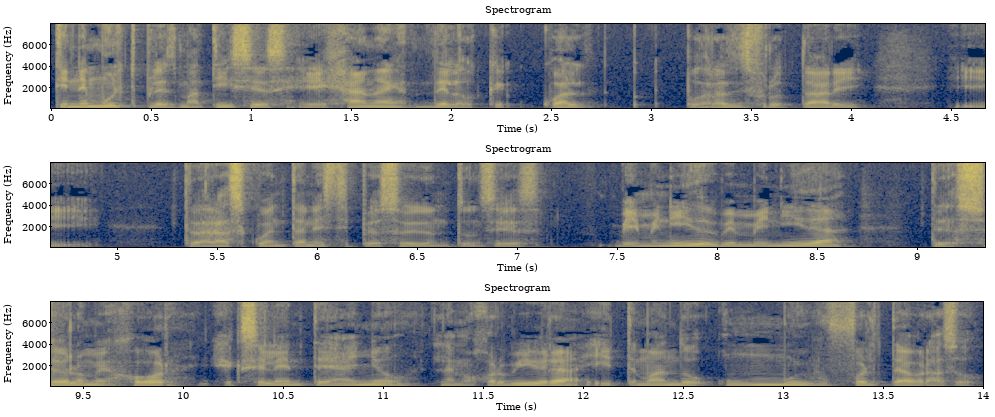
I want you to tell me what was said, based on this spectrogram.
tiene múltiples matices, eh, Hannah, de lo que cual podrás disfrutar y, te darás cuenta en este episodio. Entonces, bienvenido y bienvenida. Te deseo lo mejor, excelente año, la mejor vibra y te mando un muy fuerte abrazo.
